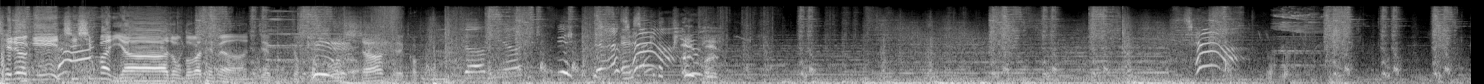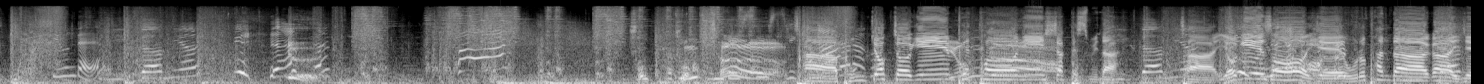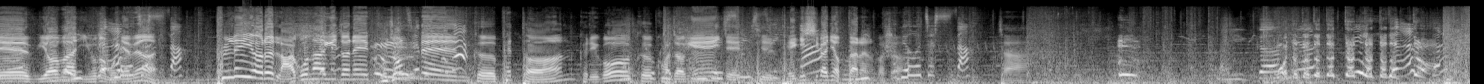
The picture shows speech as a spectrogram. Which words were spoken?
체력이 70만 이하 정도가 되면 이제 본격적으로 시작될 겁니다. 자, 본격적인 패턴이 시작됐습니다. 자, 여기에서 이제 우르판다가 이제 위험한 이유가 뭐냐면 플레이어를 라곤하기 전에 고정된 그 패턴 그리고 그 과정에 이제 딜 대기 시간이 없다는 거죠. 가벼워졌어. 자,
